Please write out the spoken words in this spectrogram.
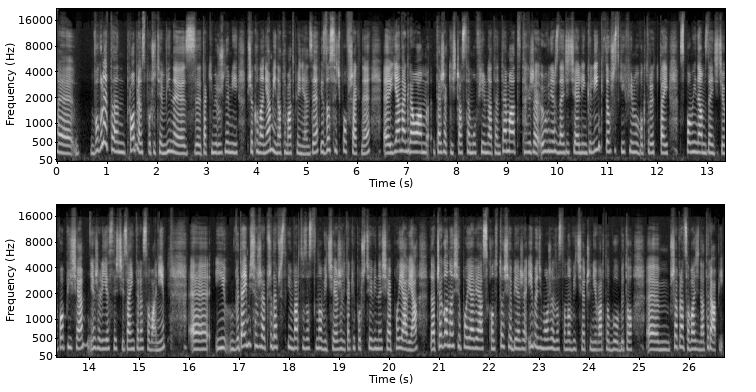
E, W ogóle ten problem z poczuciem winy, z takimi różnymi przekonaniami na temat pieniędzy jest dosyć powszechny. E, Ja nagrałam też jakiś czas temu film na ten temat, także również znajdziecie link. Link do wszystkich filmów, o których tutaj wspominam, znajdziecie w opisie, jeżeli jesteście zainteresowani. E, I wydaje mi się, że przede wszystkim warto zastanowić się, jeżeli takie poczucie winy się pojawia, dlaczego ono się pojawia, skąd to się bierze i być może zastanowić się, czy nie warto byłoby to przepracować na terapii,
